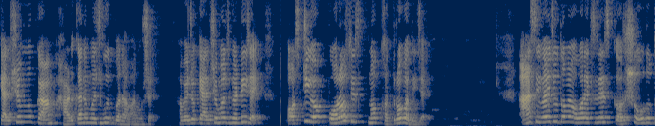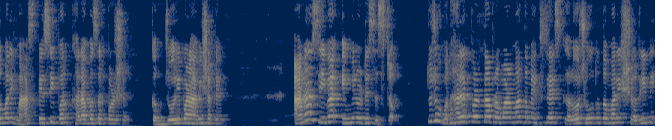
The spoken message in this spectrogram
કેલ્શિયમનું કામ હાડકાને મજબૂત બનાવવાનું છે. હવે જો કેલ્શિયમ જ ઘટી જાય, તો ઓસ્ટિયોપોરોસિસનો ખતરો વધી જાય. આ સિવાય જો તમે ઓવર એક્સરસાઇઝ કરશો, તો તમારી માંસપેશી પર ખરાબ અસર પડશે, કમજોરી પણ આવી શકે. આના સિવાય ઇમ્યુનિટી સિસ્ટમ તો જો વધારે પડતા પ્રમાણમાં તમે એક્સરસાઇઝ કરો છો, તો તમારી શરીરની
